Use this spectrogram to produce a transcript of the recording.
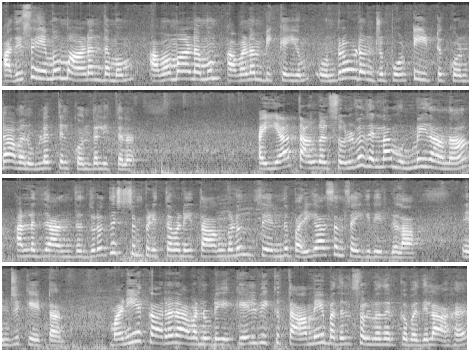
அதிசயமும் ஆனந்தமும் அவமானமும் அவநம்பிக்கையும் ஒன்றோடொன்று போட்டியிட்டு கொண்டு அவன் உள்ளத்தில் கொந்தளித்தன. ஐயா தாங்கள் சொல்வதெல்லாம் உண்மைதானா? அல்லது அந்த துரதிர்ஷ்டம் பிடித்தவனை தாங்களும் சேர்ந்து பரிகாசம் செய்கிறீர்களா? என்று கேட்டான். மணியக்காரர் அவனுடைய கேள்விக்கு தாமே பதில் சொல்வதற்கு பதிலாக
